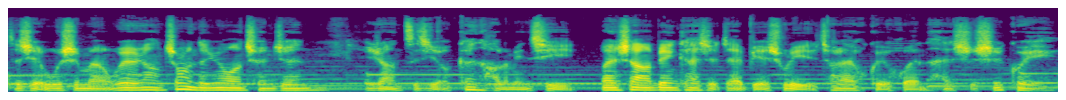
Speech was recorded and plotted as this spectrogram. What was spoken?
这些巫师们为了让众人的愿望成真，也让自己有更好的名气，晚上便开始在别墅里招来鬼魂和食尸鬼，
